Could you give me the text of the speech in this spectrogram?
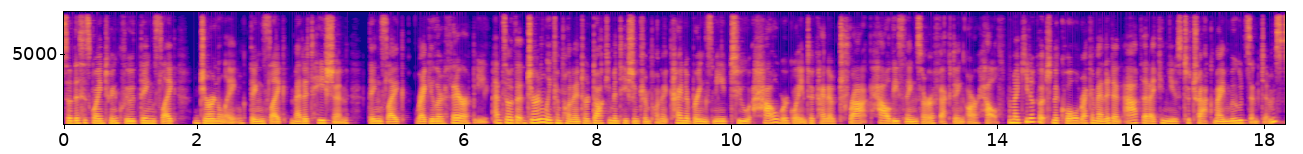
So, this is going to include things like journaling, things like meditation, things like regular therapy. And so that journaling component or documentation component kind of brings me to how we're going to kind of track how these things are affecting our health. My keto coach, Nicole, recommended an app that I can use to track my mood symptoms.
